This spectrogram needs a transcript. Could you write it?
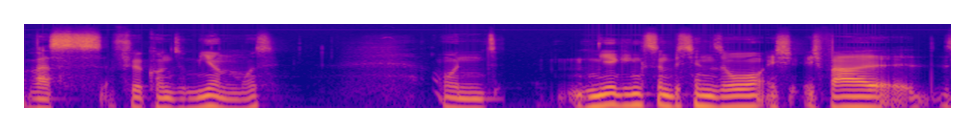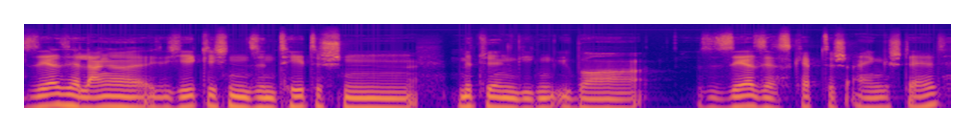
was für konsumieren muss. Und mir ging es so ein bisschen so, ich, ich war sehr, sehr lange jeglichen synthetischen Mitteln gegenüber sehr, sehr skeptisch eingestellt.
